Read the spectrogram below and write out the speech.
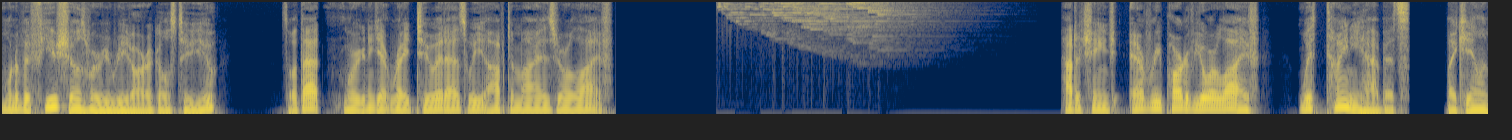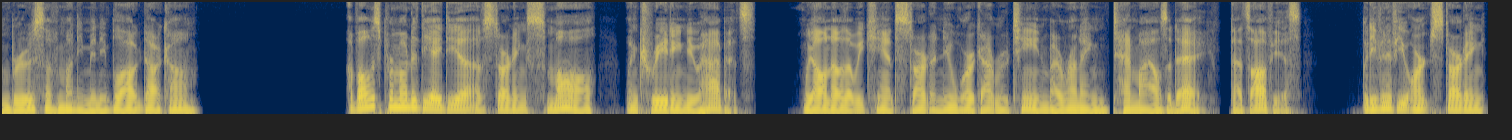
one of a few shows where we read articles to you. So, with that, we're going to get right to it as we optimize your life. How to Change Every Part of Your Life with Tiny Habits by Kalen Bruce of MoneyMiniBlog.com. I've always promoted the idea of starting small when creating new habits. We all know that we can't start a new workout routine by running 10 miles a day. That's obvious. But even if you aren't starting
